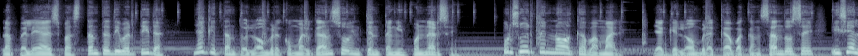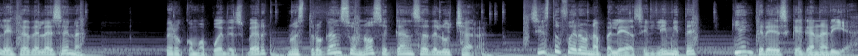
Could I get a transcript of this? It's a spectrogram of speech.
La pelea es bastante divertida, ya que tanto el hombre como el ganso intentan imponerse. Por suerte no acaba mal, ya que el hombre acaba cansándose y se aleja de la escena. Pero como puedes ver, nuestro ganso no se cansa de luchar. Si esto fuera una pelea sin límite, ¿quién crees que ganaría?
